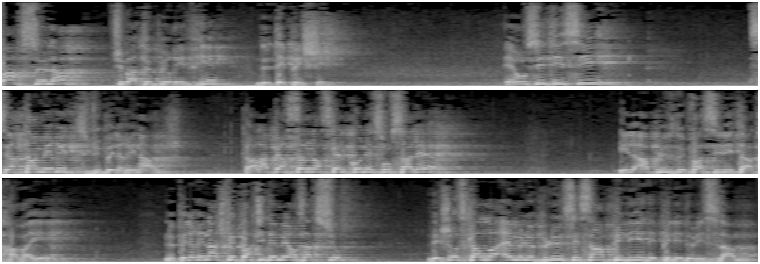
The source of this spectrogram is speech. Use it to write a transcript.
Par cela, tu vas te purifier de tes péchés. Et on cite ici certains mérites du pèlerinage. Car la personne, lorsqu'elle connaît son salaire, il a plus de facilité à travailler. Le pèlerinage fait partie des meilleures actions. Des choses qu'Allah aime le plus et c'est un pilier des piliers de l'islam.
